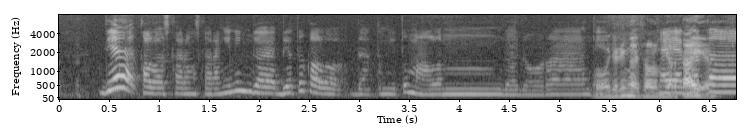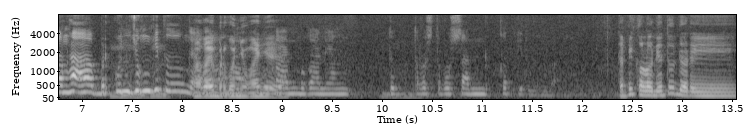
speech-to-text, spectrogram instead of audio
dia kalau sekarang sekarang ini enggak dia tuh kalau datang itu malam nggak ada orang Oh, jadi nggak selalu kayak menyertai ya? datang ha, berkunjung gitu enggak Oh, kayak berkunjung aja ya? bukan bukan yang tu- terus-terusan deket gitu enggak. Tapi kalau dia tuh dari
